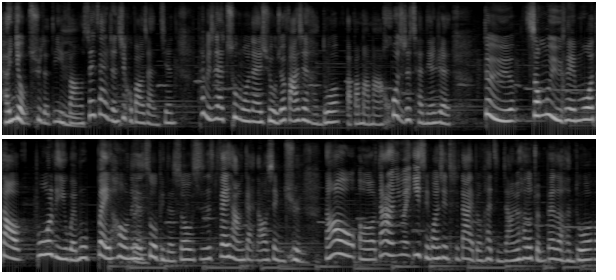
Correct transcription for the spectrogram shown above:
很有趣的地方，所以在人气古堡展间，特别是在触摸那一区，我就发现很多爸爸妈妈或者是成年人，对于终于可以摸到玻璃帷幕背后那些作品的时候，其实非常感到兴趣。然后呃，当然因为疫情关系，其实大家也不用太紧张，因为他都准备了很多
